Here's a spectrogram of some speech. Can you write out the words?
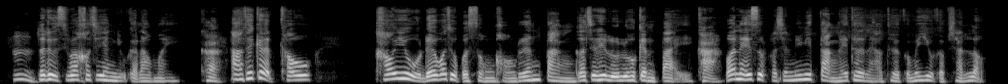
ๆอืมแล้วดูสิว่าเขาจะยังอยู่กับเราไหมค่ะอ้าวถ้าเกิดเขาเขาอยู่ด้วยวัตถุประสงค์ของเรื่องตังค์ก็จะได้รู้ๆกันไปค่ะว่าในที่สุดพอฉันไม่มีตังค์ให้เธอแล้ว เธอก็ไม่อยู่กับฉันเหรอ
